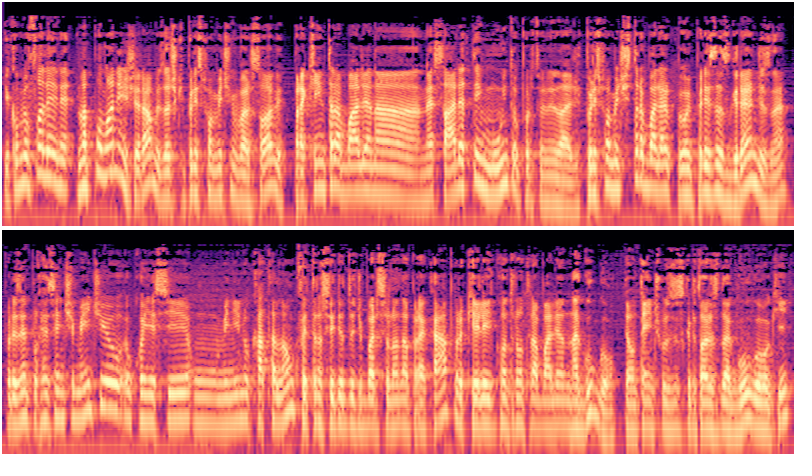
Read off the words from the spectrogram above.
E como eu falei, né? Na Polônia em geral, mas acho que principalmente em Varsóvia, para quem trabalha na, nessa área tem muita oportunidade. Principalmente trabalhar com empresas grandes né? Por exemplo, recentemente eu, eu conheci um menino catalão que foi transferido de Barcelona para cá porque ele encontrou um trabalho na Google. Então tem tipo os escritórios da Google aqui.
